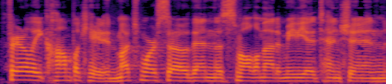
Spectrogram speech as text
fairly complicated, much more so than the small amount of media attention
